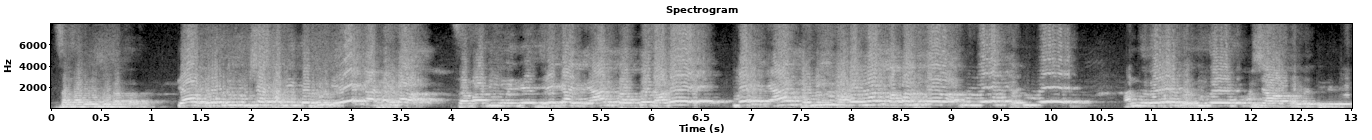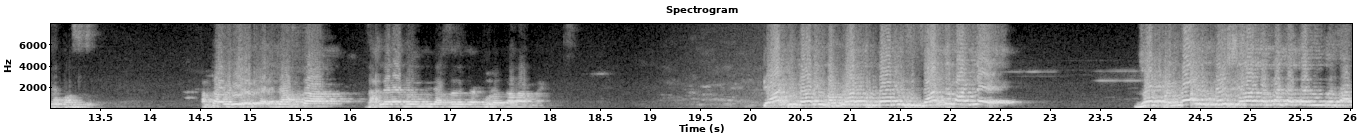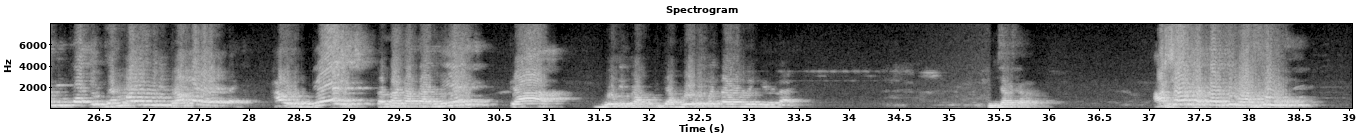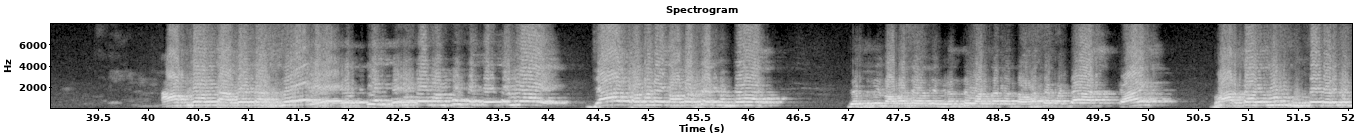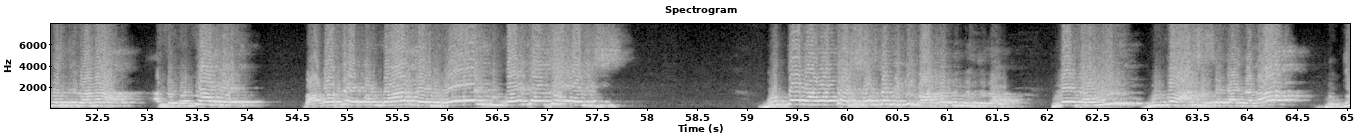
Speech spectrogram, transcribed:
समाधी सुखाचा त्या बौद्ध वृक्षाखाली बसून एक आठवडा समाधी म्हणजे जे काय ज्ञान प्राप्त झाले ते ज्ञान कमी वारंवार तपासलं. अनुलोम प्रतिलोम अनुलोम प्रतिलोम अशा पद्धतीने ते तपासलं. आता वेळ जास्त झालेला म्हणून जास्त त्या खोलत जाणार नाही. त्या ठिकाणी भगवान बुद्धाने सिद्धांत मांडले. जो पहिला उद्देश केला तथागतांनी सांगितलं की जन्माला मुली ब्राह्मण आहेत हा उद्देश तथागतांनी त्या बोधी प्राप्तीच्या बोधी मंडळामध्ये केलेला आहे. विचार करा. अशा प्रकारची वास्तू आपल्या ताब्यात असणे हे प्रत्येक गरीबांचं कर्तव्य आहे. ज्याप्रमाणे बाबासाहेब म्हणतात जर तुम्ही बाबासाहेबांचे ग्रंथ वाचता तर बाबासाहेब म्हणतात काय? भारतातून बुद्ध धर्म नष्ट झाला. असं म्हणतो आपण. बाबासाहेब म्हणतात "The world divides also Buddha नावाचा शब्द देखील भारतातून नष्ट झाला. पुढे जाऊन बुद्ध हा शब्द काय झाला? बुद्धू.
